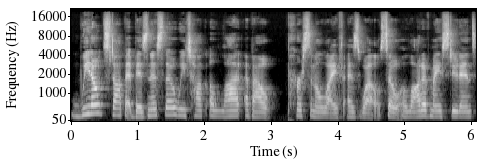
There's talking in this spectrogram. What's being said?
We don't stop at business though. We talk a lot about personal life as well. So a lot of my students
